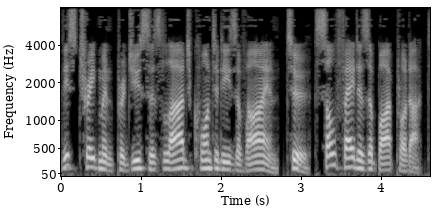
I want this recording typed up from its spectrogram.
This treatment produces large quantities of iron sulfate as a byproduct.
